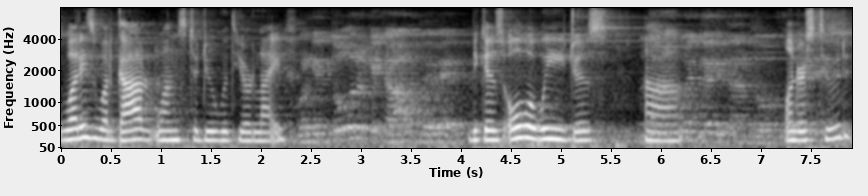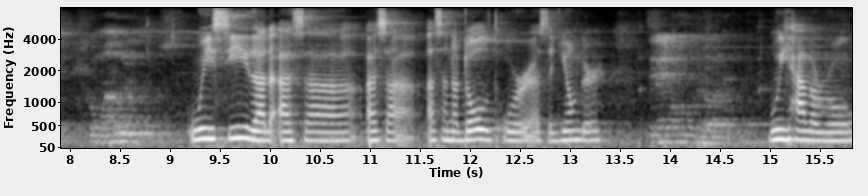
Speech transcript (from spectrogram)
What is what God wants to do with your life? Because all what we just uh, understood, we see that as a as a as an adult or as a younger, we have a role.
